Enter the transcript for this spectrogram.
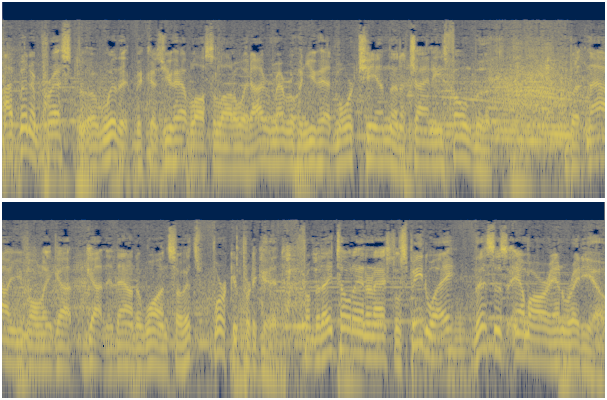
I've been impressed uh, with it because you have lost a lot of weight. I remember when you had more chin than a Chinese phone book. But now you've only got gotten it down to one, so it's working pretty good. From the Daytona International Speedway, this is MRN Radio.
